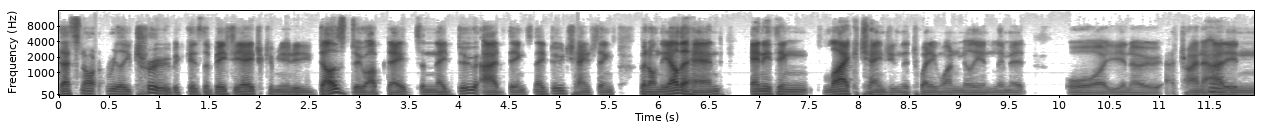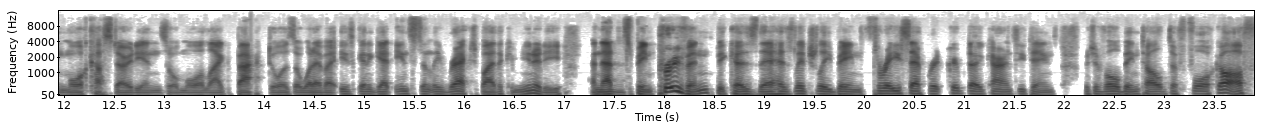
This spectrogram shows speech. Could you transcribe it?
that's not really true because the BCH community does do updates and they do add things and they do change things. But on the other hand, anything like changing the 21 million limit or you know trying to mm. add in more custodians or more like backdoors or whatever is going to get instantly wrecked by the community and that's been proven because there has literally been three separate cryptocurrency teams which have all been told to fork off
